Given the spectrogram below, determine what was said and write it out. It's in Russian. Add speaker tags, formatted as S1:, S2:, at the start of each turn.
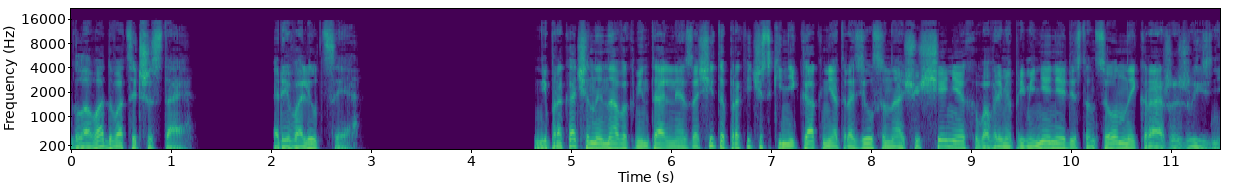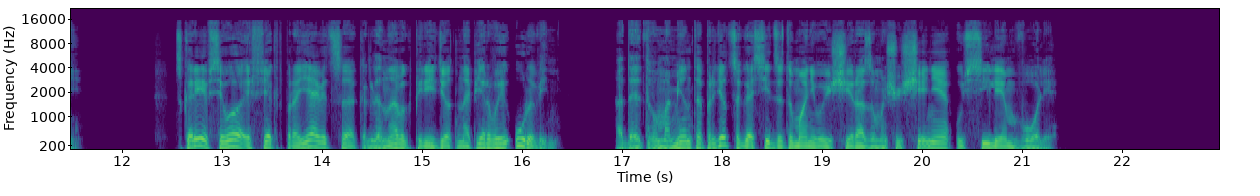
S1: Глава 26. Революция. Непрокачанный навык ментальная защита практически никак не отразился на ощущениях во время применения дистанционной кражи жизни. Скорее всего, эффект проявится, когда навык перейдет на первый уровень, а до этого момента придется гасить затуманивающие разум ощущения усилием воли.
